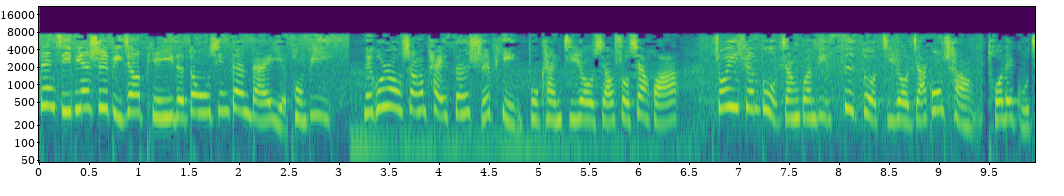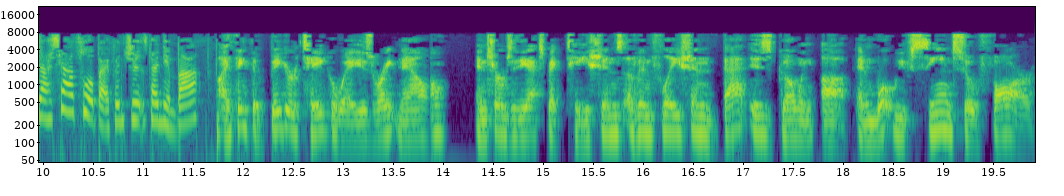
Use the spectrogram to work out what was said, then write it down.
但即便是比较便宜的动物性蛋白也碰壁。美国肉商泰森食品不堪鸡肉销售下滑，周一宣布将关闭四座鸡肉加工厂，拖累股价下挫百分之三点八。I think the bigger takeaway is right now, in terms of the expectations of inflation, that is going up. And what we've seen so far,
